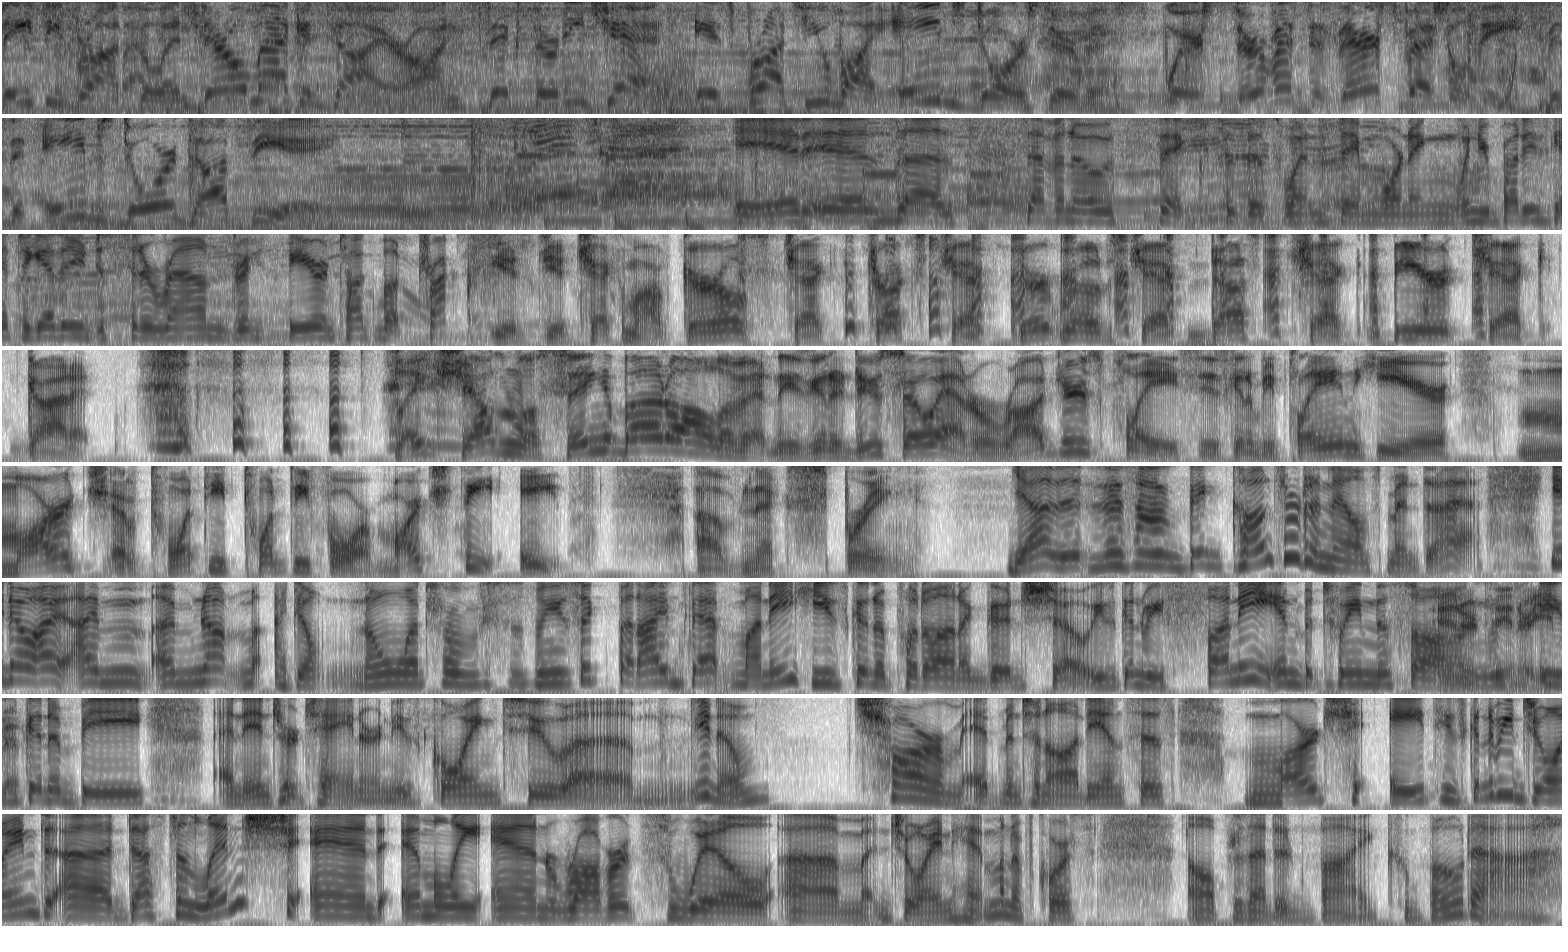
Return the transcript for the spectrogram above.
This Morning Stacey Brotzel and Daryl McIntyre on 630 CHED is brought to you by Abe's Door Service, where service is their specialty. Visit abesdoor.ca. It is uh, 7.06 this Wednesday morning. When your buddies get together, you just sit around, drink beer, and talk about trucks. You, you check them off. Girls, check. Trucks, check. Dirt roads, check. Dust, check. Beer, check. Got it. Blake Shelton will sing about all of it, and he's going to do so at Rogers Place. He's going to be playing here March of 2024, March the 8th of next spring. Yeah, this is a big concert announcement. I, you know, I, I'm I'm not I don't know much of his music, but I bet money he's going to put on a good show. He's going to be funny in between the songs. He's going to be an entertainer, and he's going to, um, you know. Charm Edmonton audiences. March 8th, he's going to be joined. Uh, Dustin Lynch and Emily Ann Roberts will um, join him. And of course, all presented by Kubota.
